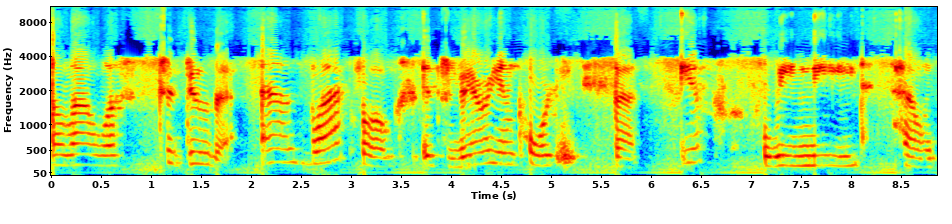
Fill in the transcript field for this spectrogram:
allow us to do that. As black folks, it's very important that if we need help,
